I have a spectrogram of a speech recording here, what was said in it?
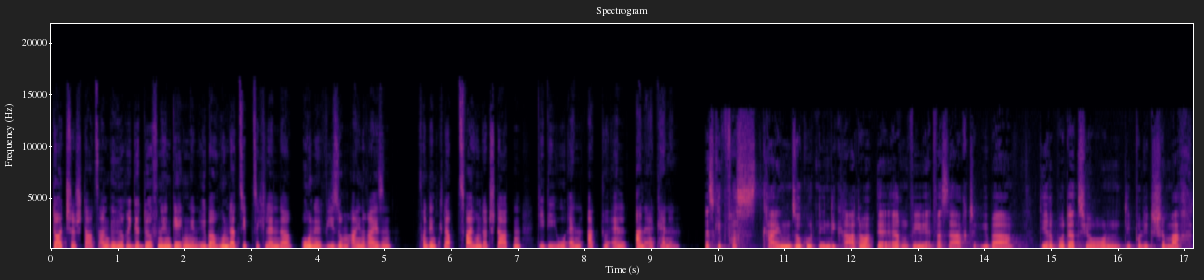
Deutsche Staatsangehörige dürfen hingegen in über 170 Länder ohne Visum einreisen, von den knapp 200 Staaten, die die UN aktuell anerkennen. Es gibt fast keinen so guten Indikator, der irgendwie etwas sagt über die Reputation, die politische Macht,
